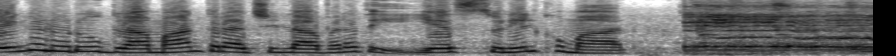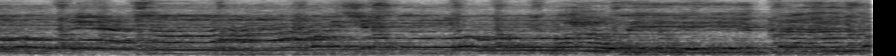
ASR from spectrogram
ಬೆಂಗಳೂರು ಗ್ರಾಮಾಂತರ ಜಿಲ್ಲಾ ವರದಿ ಎಸ್. ಸುನೀಲ್ ಕುಮಾರ್. ព្រះ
